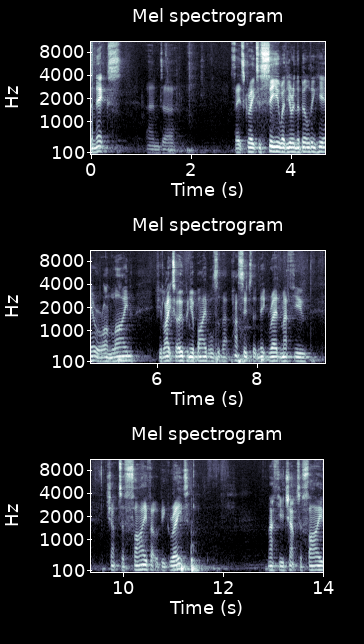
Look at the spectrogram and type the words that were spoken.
to Nick's and uh, say it's great to see you, whether you're in the building here or online. If you'd like to open your Bibles at that passage that Nick read, Matthew chapter 5, that would be great. Matthew chapter 5.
